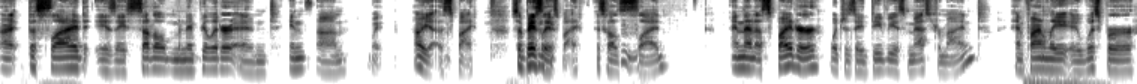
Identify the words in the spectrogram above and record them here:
All right, the slide is a subtle manipulator and in um wait oh yeah a spy. So basically a spy. It's called slide. And then a spider, which is a devious mastermind, and finally a whisperer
